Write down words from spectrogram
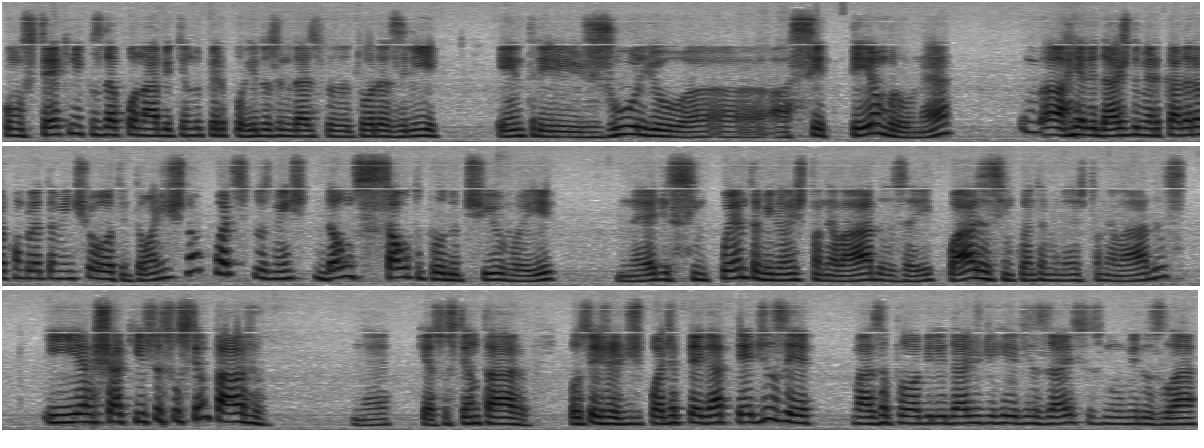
com os técnicos da Conab tendo percorrido as unidades produtoras ali entre julho a, a, setembro, né? A realidade do mercado era completamente outra. Então a gente não pode simplesmente dar um salto produtivo aí, né, de 50 milhões de toneladas aí, quase 50 milhões de toneladas, e achar que isso é sustentável, né? Que é sustentável. Ou seja, a gente pode pegar até dizer, mas a probabilidade de revisar esses números lá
